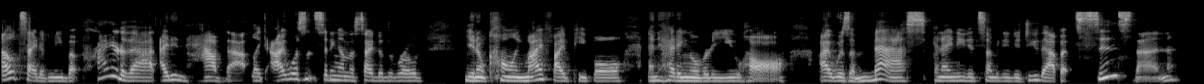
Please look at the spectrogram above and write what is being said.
outside of me but prior to that i didn't have that. Like i wasn't sitting on the side of the road you know calling my five people and heading over to u-haul. I was a mess and i needed somebody to do that. But since then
